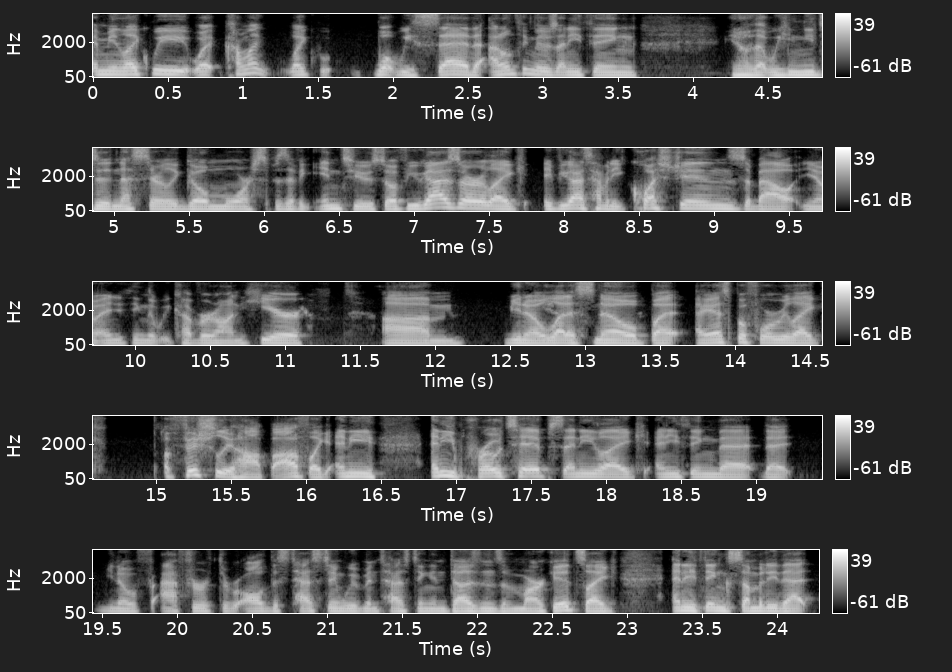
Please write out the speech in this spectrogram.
I mean like we what kind of like like what we said, I don't think there's anything you know that we need to necessarily go more specific into. So if you guys are like if you guys have any questions about, you know, anything that we covered on here, um, you know, let us know, but I guess before we like officially hop off, like any any pro tips, any like anything that that you know after through all this testing we've been testing in dozens of markets like anything somebody that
